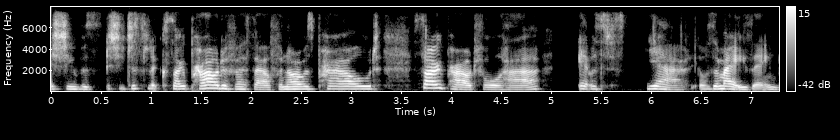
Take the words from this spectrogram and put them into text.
she was she just looked so proud of herself and I was proud so proud for her it was just yeah it was amazing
